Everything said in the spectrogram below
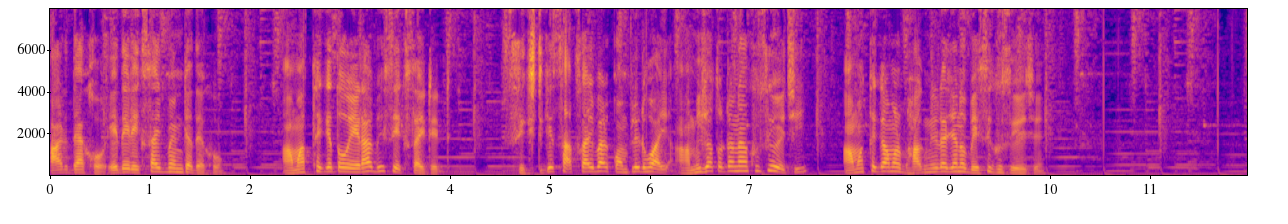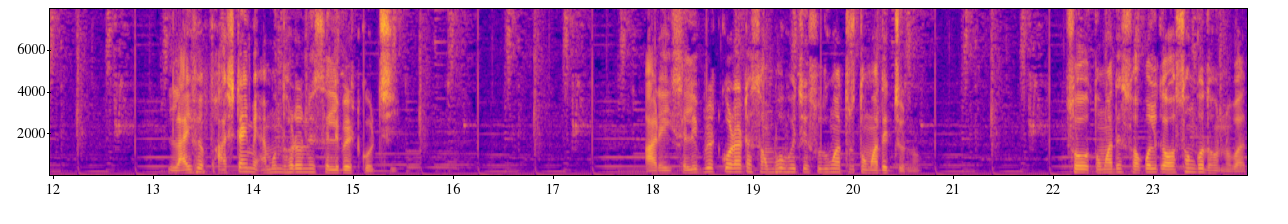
আর দেখো, এদের এক্সাইটমেন্টটা দেখো। আমার থেকে তো এরা বেশি এক্সাইটেড সিক্সটিকে সাবস্ক্রাইবার কমপ্লিট হওয়ায় আমি যতটা না খুশি হয়েছি, আমার থেকে আমার ভাগ্নিরা যেন বেশি খুশি হয়েছে। লাইফে ফার্স্ট টাইম এমন ধরনের সেলিব্রেট করছি। আর এই সেলিব্রেট করাটা সম্ভব হয়েছে শুধুমাত্র তোমাদের জন্য। সো তোমাদের সকলকে অসংখ্য ধন্যবাদ।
